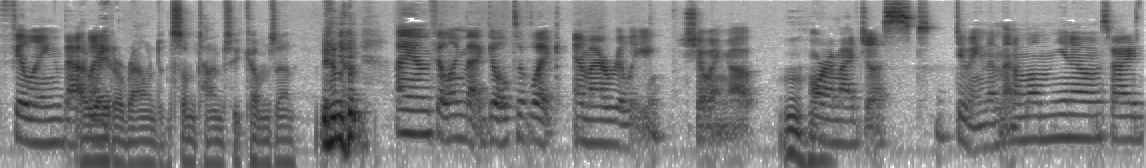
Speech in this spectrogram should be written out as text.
feeling that I like wait around, and sometimes he comes in. I am feeling that guilt of like, am I really showing up? Or am I just doing the minimum, you know? So I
